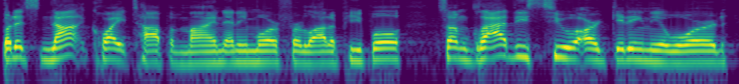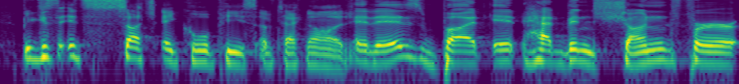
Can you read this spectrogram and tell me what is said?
but it's not quite top of mind anymore for a lot of people. So, I'm glad these two are getting the award because it's such a cool piece of technology. It is, but it had been shunned for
